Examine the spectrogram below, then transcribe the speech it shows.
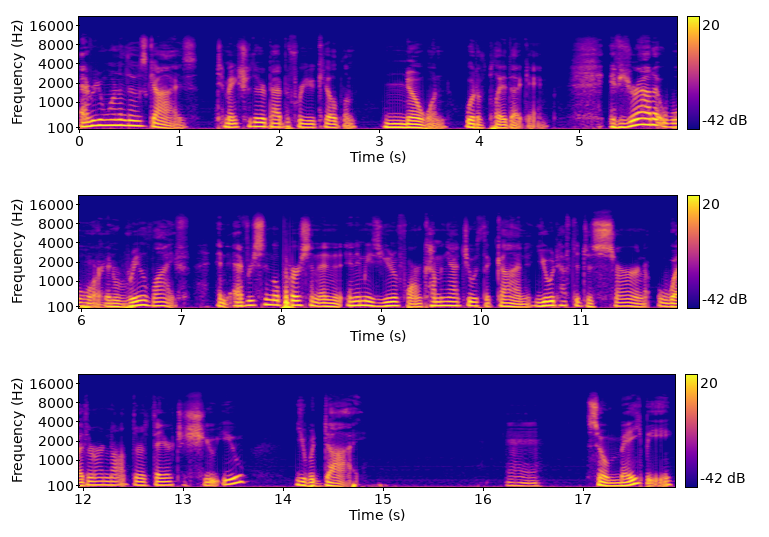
every one of those guys to make sure they're bad before you killed them, no one would have played that game. If you're out at war in real life and every single person in an enemy's uniform coming at you with a gun, you would have to discern whether or not they're there to shoot you, you would die. So maybe,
